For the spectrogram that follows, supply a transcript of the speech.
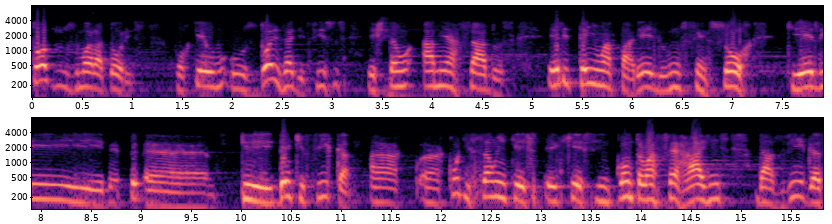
todos os moradores, porque o, os dois edifícios estão ameaçados ele tem um aparelho, um sensor que ele é, que identifica a, a condição em que, em que, se encontram as ferragens das vigas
